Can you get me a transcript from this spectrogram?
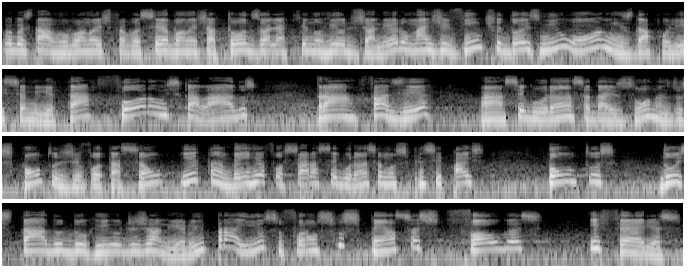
Oi, Gustavo, boa noite para você, boa noite a todos. Olha, aqui no Rio de Janeiro, mais de 22 mil homens da Polícia Militar foram escalados para fazer a segurança das urnas, dos pontos de votação e também reforçar a segurança nos principais pontos do estado do Rio de Janeiro. E para isso foram suspensas folgas e férias.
